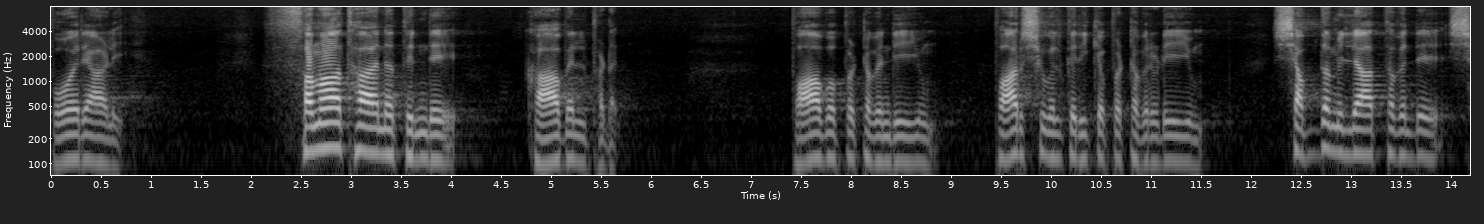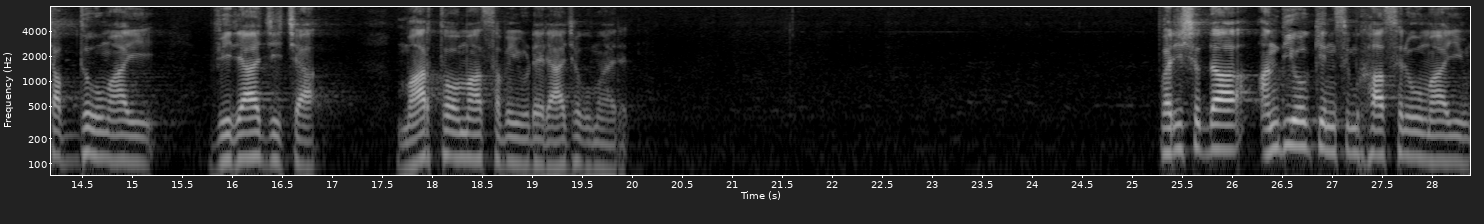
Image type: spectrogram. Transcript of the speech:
പോരാളി. സമാധാനത്തിന്റെ കാവൽഭടൻ. പാവപ്പെട്ടവന്റെയും പാർശ്വവൽക്കരിക്കപ്പെട്ടവരുടെയും ശബ്ദമില്ലാത്തവന്റെ ശബ്ദവുമായി വിരാജിച്ച മാർത്തോമാ സഭയുടെ രാജകുമാരൻ. പരിശുദ്ധ അന്ത്യോക്യൻ സിംഹാസനവുമായും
